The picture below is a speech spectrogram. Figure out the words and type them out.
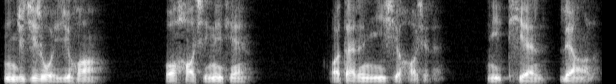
你就记住我一句话：我好起那天，我带着你一起好起来。你天亮了。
